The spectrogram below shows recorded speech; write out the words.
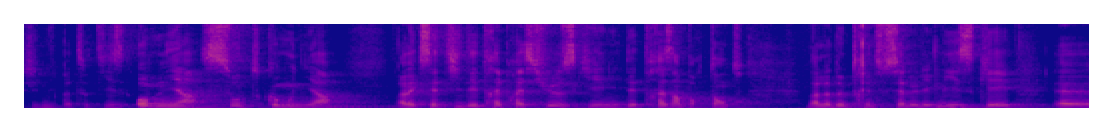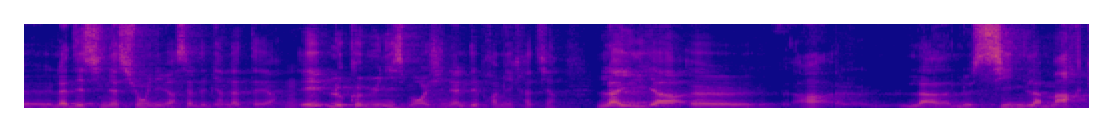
je ne dis pas de sottises, Omnia sunt communia, avec cette idée très précieuse qui est une idée très importante dans la doctrine sociale de l'Église, qui est euh, la destination universelle des biens de la terre mmh. et le communisme originel des premiers chrétiens. Là, il y a euh, le signe, la marque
